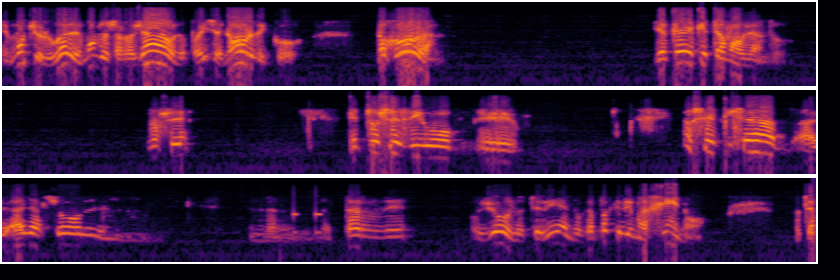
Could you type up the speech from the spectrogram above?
en, muchos lugares del mundo desarrollado, en los países nórdicos. No jodan. ¿Y acá de qué estamos hablando? No sé. Entonces digo, eh, no sé, quizá haya sol en la, tarde, o yo lo estoy viendo, capaz que lo imagino. ¿No te,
